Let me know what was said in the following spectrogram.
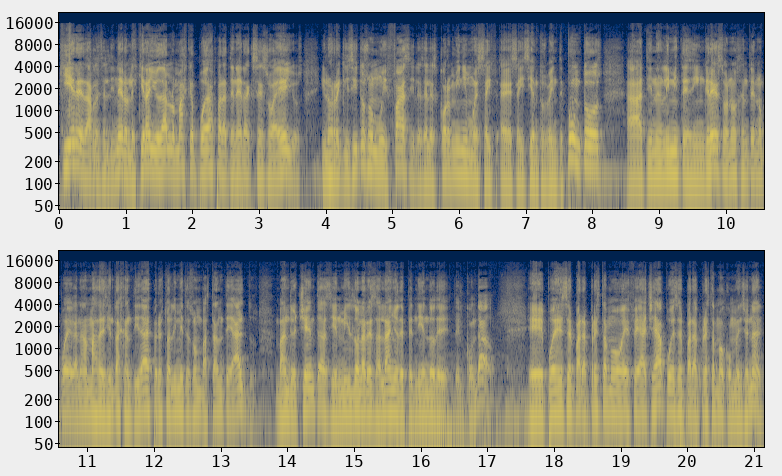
quiere darles el dinero, les quiere ayudar lo más que puedas para tener acceso a ellos. Y los requisitos son muy fáciles. El score mínimo es 620 eh, puntos, ah, tienen límites de ingreso, ¿no? Gente no puede ganar más de ciertas cantidades, pero estos límites son bastante altos. Van de 80 a 100 mil dólares al año dependiendo del condado. Eh, puede ser para préstamo FHA, puede ser para préstamo convencional.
